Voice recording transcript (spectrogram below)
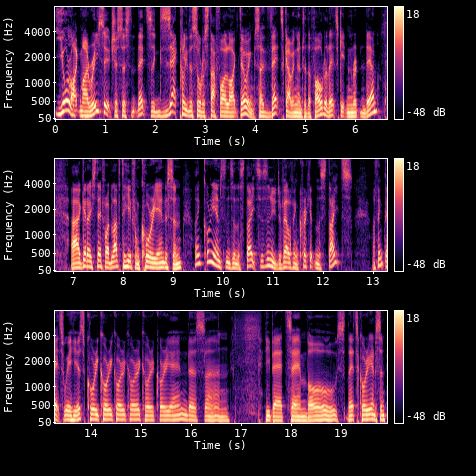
you're like my research assistant. That's exactly the sort of stuff I like doing. So that's going into the folder. That's getting written down. Uh, g'day, Steph. I'd love to hear from Corey Anderson. I think Corey Anderson's in the States, isn't he? Developing cricket in the States. I think that's where he is. Corey, Corey, Corey, Corey, Corey, Corey Anderson. He bats and bowls. That's Corey Anderson.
